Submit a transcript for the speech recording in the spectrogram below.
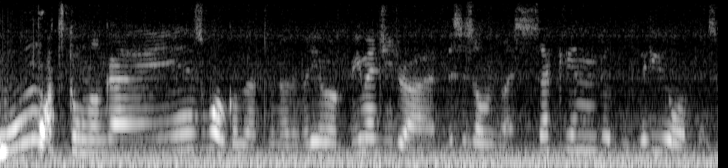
What's going on guys? Welcome back to another video of BeamNG Drive. This is only my second video of this.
